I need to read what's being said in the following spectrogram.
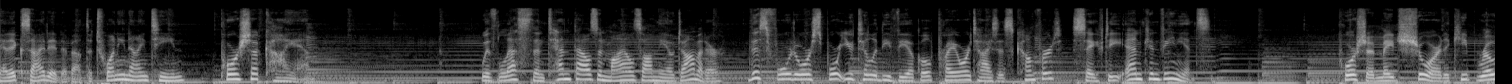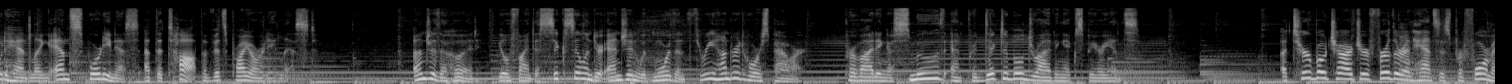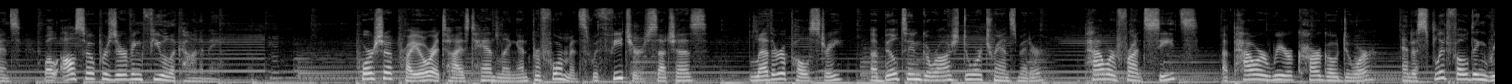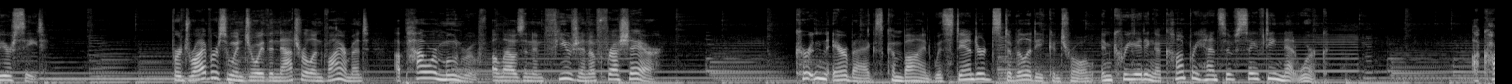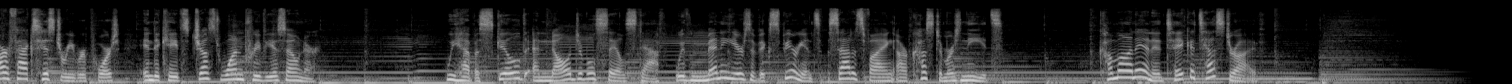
Get excited about the 2019 Porsche Cayenne. With less than 10,000 miles on the odometer, this four-door sport utility vehicle prioritizes comfort, safety, and convenience. Porsche made sure to keep road handling and sportiness at the top of its priority list. Under the hood, you'll find a six-cylinder engine with more than 300 horsepower, providing a smooth and predictable driving experience. A turbocharger further enhances performance while also preserving fuel economy. Porsche prioritized handling and performance with features such as leather upholstery, a built-in garage door transmitter, power front seats, a power rear cargo door, and a split folding rear seat. For drivers who enjoy the natural environment, a power moonroof allows an infusion of fresh air. Curtain airbags combined with standard stability control in creating a comprehensive safety network. A Carfax history report indicates just one previous owner. We have a skilled and knowledgeable sales staff with many years of experience satisfying our customers' needs. Come on in and take a test drive.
